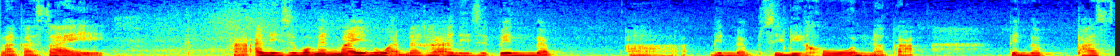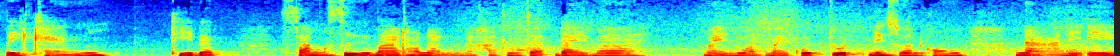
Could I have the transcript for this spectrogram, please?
แล้วก็ใส่อันนี้จะว่าเป็นไม้นวดนะคะ อันนี้จะเป็นแบบเป็นแบบซิลิโคนแล้วก็เป็นแบบพลาสติกแข็งที่แบบ สั่งซื้อมาเท่านั้นนะคะ ถึงจะได้มาไหม่หนวดไหม่กดจุดในส่วนของหนานี่เอง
